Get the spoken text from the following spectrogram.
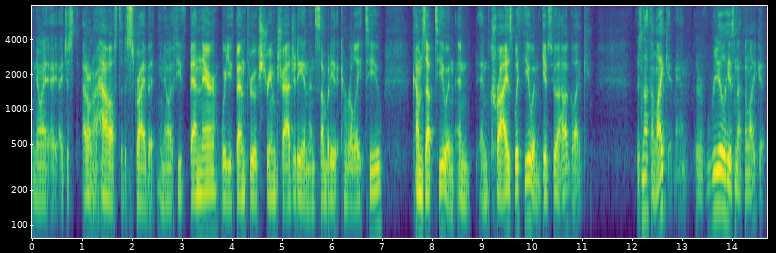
You know, I, I just I don't know how else to describe it. You know, if you've been there where you've been through extreme tragedy and then somebody that can relate to you comes up to you and and and cries with you and gives you a hug, like there's nothing like it, man. There really is nothing like it.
